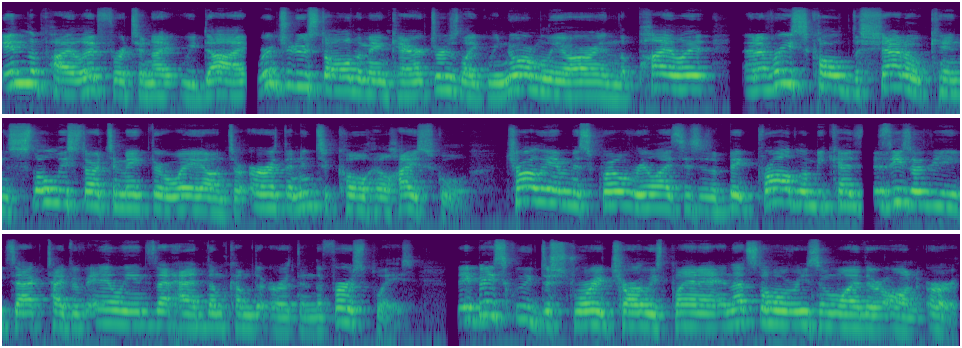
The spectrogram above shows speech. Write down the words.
In the pilot for Tonight We Die, we're introduced to all the main characters like we normally are in the pilot, and a race called the Shadowkins slowly start to make their way onto Earth and into Coal Hill High School. Charlie and Miss Quill realize this is a big problem because these are the exact type of aliens that had them come to Earth in the first place. They basically destroyed Charlie's planet, and that's the whole reason why they're on Earth.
